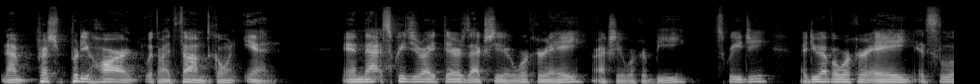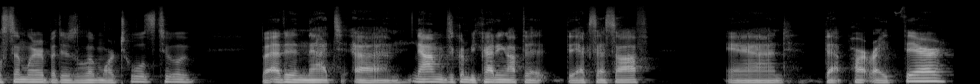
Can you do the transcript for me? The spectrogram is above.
And I'm pressing pretty hard with my thumbs going in. And that squeegee right there is actually a worker A or actually a worker B squeegee. I do have a worker A. It's a little similar, but there's a little more tools to it. But other than that, um, now I'm just going to be cutting off the, the excess off. And that part right there,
